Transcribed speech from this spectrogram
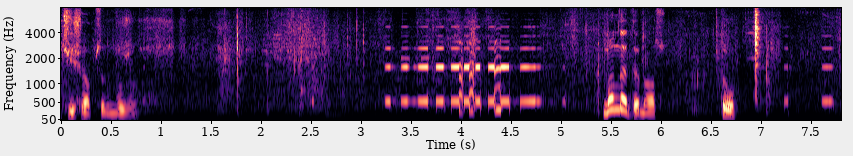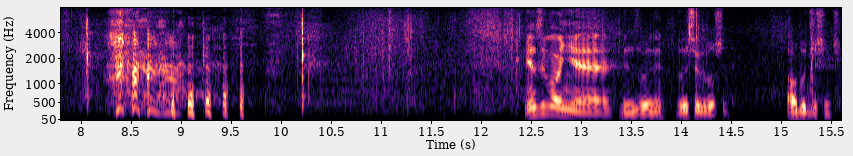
Cisza przed burzą. Monetę masz. Tu. Międzywojnie. Międzywojnie. 20 groszy. Albo 10.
